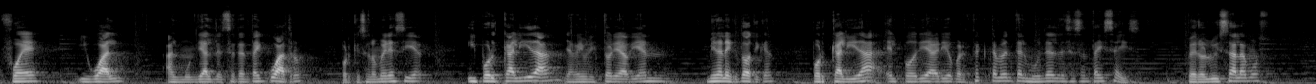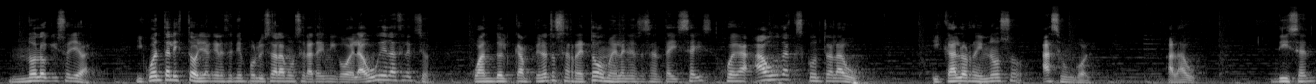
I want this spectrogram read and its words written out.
Fue igual al Mundial del 74, porque se lo merecía, y por calidad, ya que hay una historia bien, bien anecdótica, por calidad él podría haber ido perfectamente al Mundial del 66. Pero Luis Álamos no lo quiso llevar. Y cuenta la historia que en ese tiempo Luis Álamos era técnico de la U y de la selección. Cuando el campeonato se retoma en el año 66, juega Audax contra la U. Y Carlos Reynoso hace un gol a la U. Dicen,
